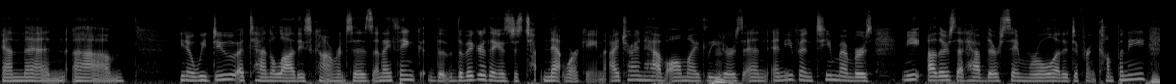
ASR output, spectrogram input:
And then um, you know, we do attend a lot of these conferences, and I think the the bigger thing is just t- networking. I try and have all my hmm. leaders mm. and and even team members meet others that have their same role at a different company mm.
